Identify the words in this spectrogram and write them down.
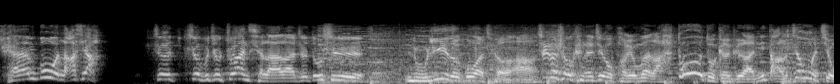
全部拿下，这这不就转起来了？这都是努力的过程啊。这个时候可能就有朋友问了，豆豆哥哥，你打了这么久，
